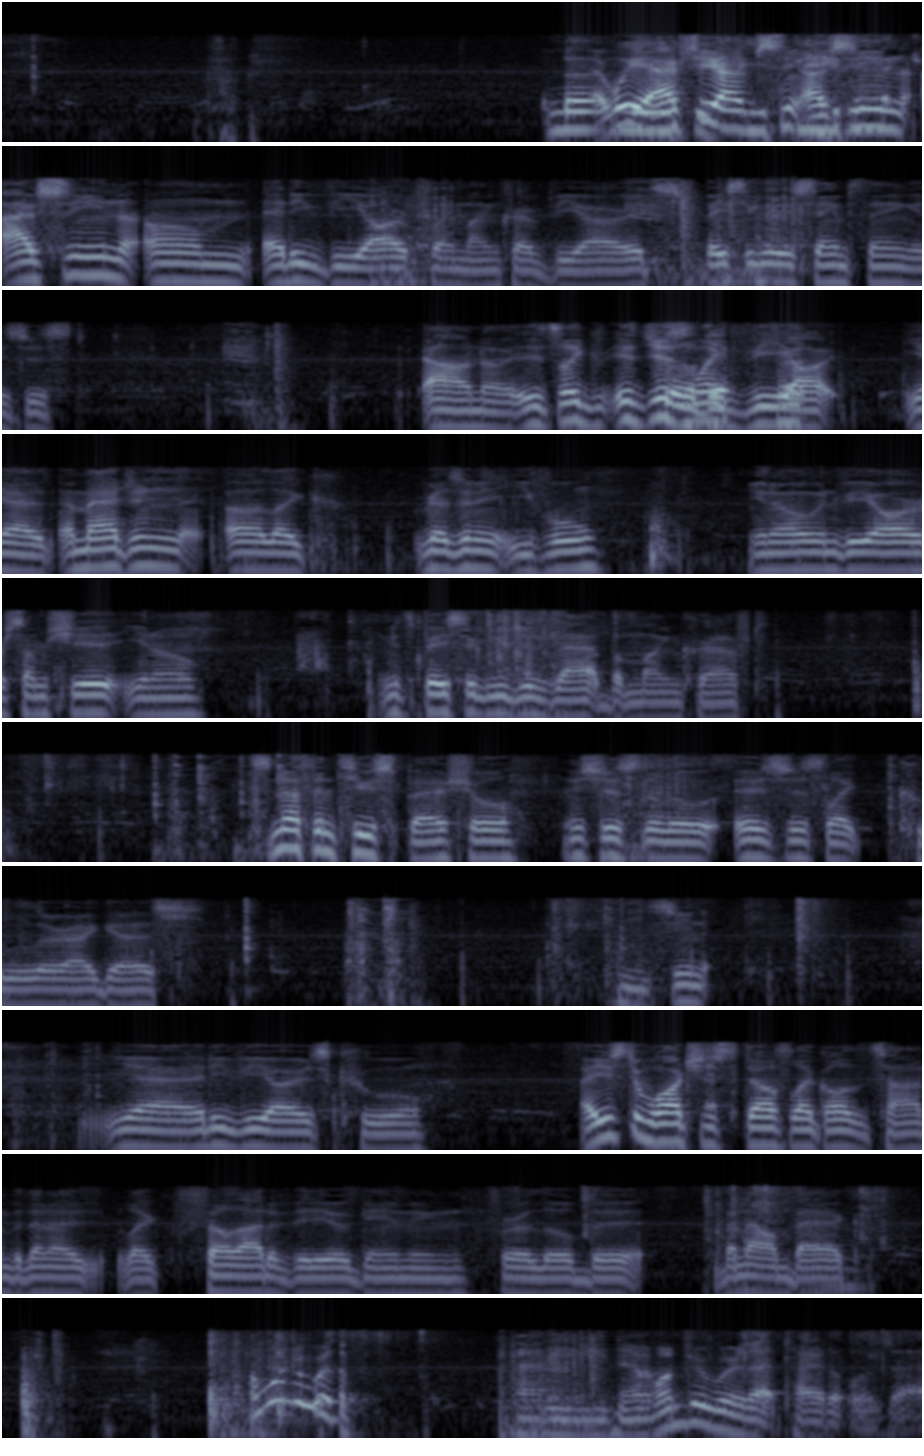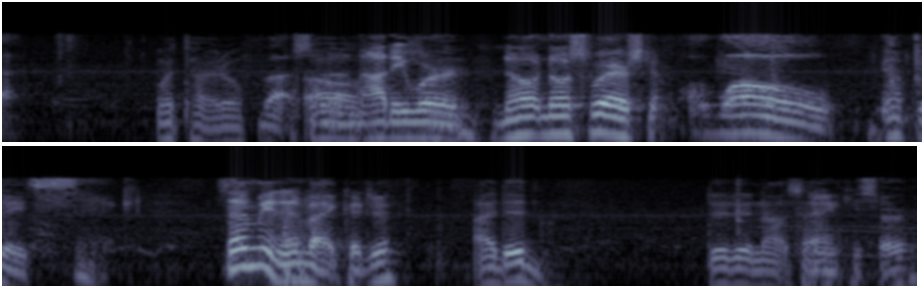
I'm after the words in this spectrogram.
Uh, Wait, actually, I've seen, I've seen, I've seen, um, Eddie VR play Minecraft VR. It's basically the same thing. It's just, I don't know. It's like, it's just like. VR. Yeah, imagine, uh, like Resident Evil, you know, in VR or some shit. You know, it's basically just that, but Minecraft. It's nothing too special. It's just a little. It's just like cooler, I guess. Seen. Yeah, Eddie VR is cool. I used to watch his stuff like all the time, but then I like fell out of video gaming for a little bit. But now I'm back. I wonder where the. I mean, I wonder where that title is at. What title? That's Oh, a naughty word. No, no swears. Oh, whoa, the update's sick. Send me an invite, could you? I did. Did it not say? Thank you, sir.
